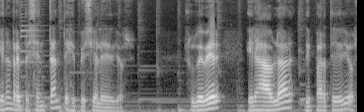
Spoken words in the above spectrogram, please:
eran representantes especiales de Dios. Su deber era hablar de parte de Dios.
